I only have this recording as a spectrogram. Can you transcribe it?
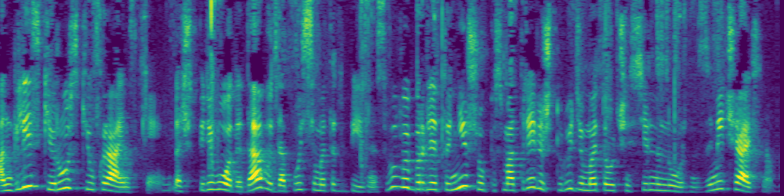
Английский, русский, украинский. Значит, переводы, да, вы, допустим, этот бизнес. Вы выбрали эту нишу, посмотрели, что людям это очень сильно нужно. Замечательно.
